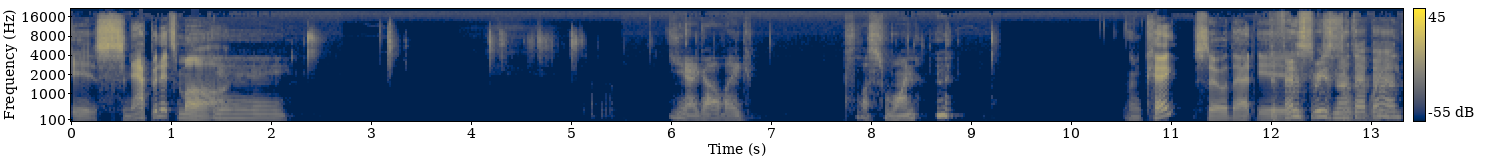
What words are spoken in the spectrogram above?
is snapping its maw. Yay. Yeah, I got like plus one. Okay. So that is Defense three is not that bad.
